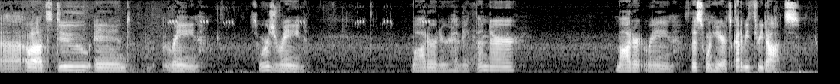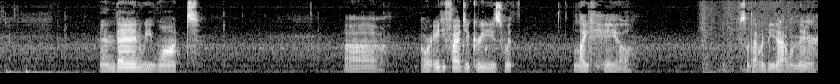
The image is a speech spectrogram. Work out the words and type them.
uh, well it's dew and rain. So where's rain? Moderate or heavy thunder. Moderate rain. This one here it's got to be three dots. And then we want uh, or 85 degrees with light hail. So that would be that one there.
